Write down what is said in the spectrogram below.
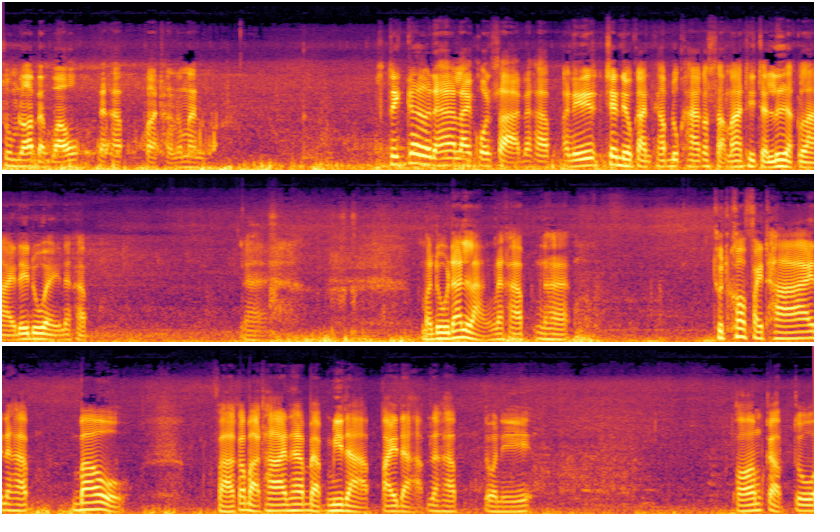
ซุ้มล้อแบบเว้านะครับฝาถังน้ำมันสติกเกอร์นะฮะลายโคนสาดนะครับ อันนี้เช่นเดียวกันครับ ลูกค้าก็สามารถที่จะเลือกลายได้ด้วยนะครับมาดูด้านหลังนะครับนะฮะ ชุดครอบไฟท้ายนะครับ เบ้า ฝากระบะท้ายนะครับ แบบมีดาบปลายดาบนะครับ ตัวนี้ พร้อมกับตัว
